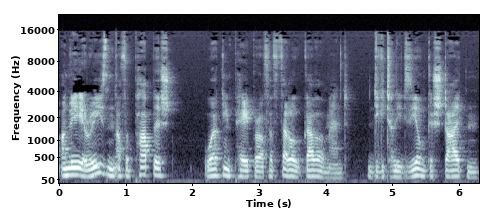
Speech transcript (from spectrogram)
On the reason of a published working paper of a federal government, Digitalisierung gestalten,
